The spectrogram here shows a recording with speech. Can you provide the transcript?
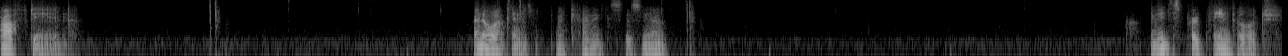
Crafting. In mechanics, isn't it? We need this propane torch.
